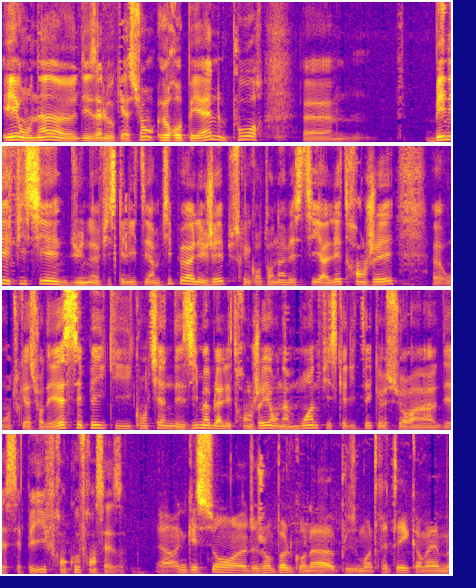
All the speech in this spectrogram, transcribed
et on a euh, des allocations européennes pour bénéficier d'une fiscalité un petit peu allégée, puisque quand on investit à l'étranger, euh, ou en tout cas sur des SCPI qui contiennent des immeubles à l'étranger, on a moins de fiscalité que sur euh, des SCPI franco-françaises. Alors une question euh, de Jean-Paul qu'on a plus ou moins traitée quand même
